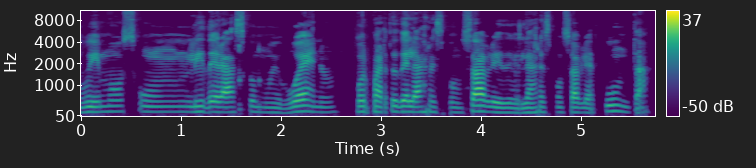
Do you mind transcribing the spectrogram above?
tuvimos un liderazgo muy bueno por parte de la responsable, de la responsable adjunta,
